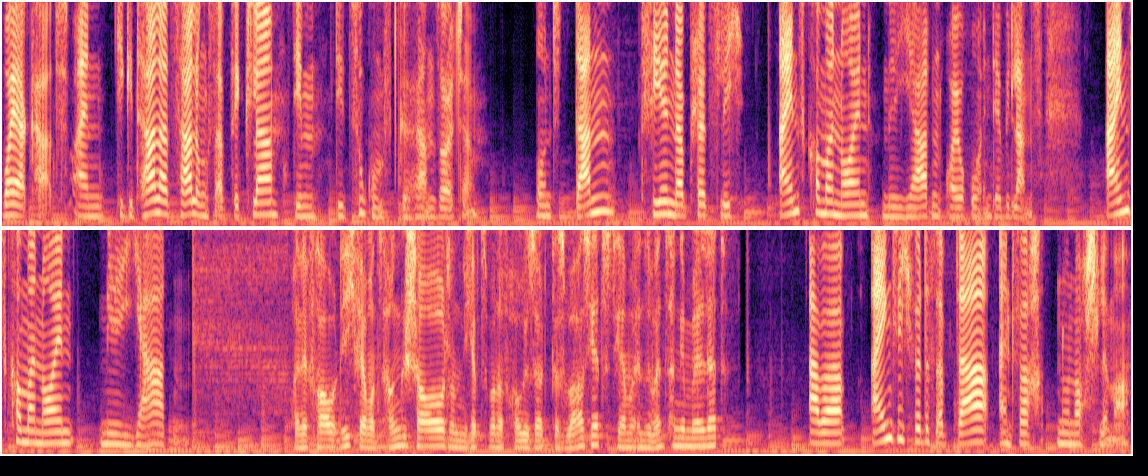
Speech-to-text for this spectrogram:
Wirecard, ein digitaler Zahlungsabwickler, dem die Zukunft gehören sollte. Und dann fehlen da plötzlich 1,9 Milliarden Euro in der Bilanz. 1,9 Milliarden. Meine Frau und ich, wir haben uns angeschaut und ich habe zu meiner Frau gesagt, das war's jetzt, die haben Insolvenz angemeldet. Aber eigentlich wird es ab da einfach nur noch schlimmer.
